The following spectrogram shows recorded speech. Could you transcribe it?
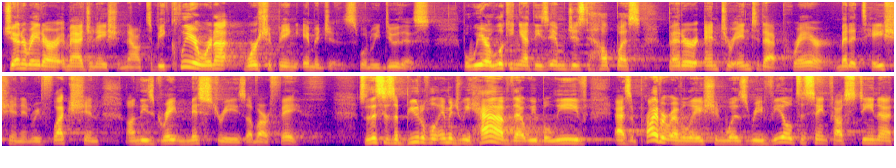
generate our imagination. Now, to be clear, we're not worshiping images when we do this. But we are looking at these images to help us better enter into that prayer, meditation, and reflection on these great mysteries of our faith. So, this is a beautiful image we have that we believe, as a private revelation, was revealed to St. Faustina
